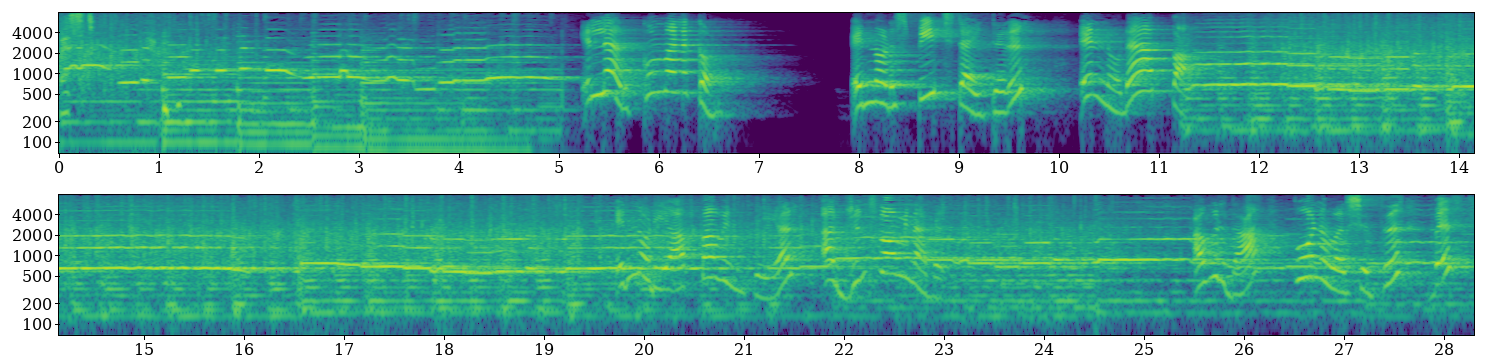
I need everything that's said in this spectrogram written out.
All best எல்லாருக்கும் வணக்கம். என்னோட ஸ்பீச் டைட்டில் என்னோட அப்பா. என்னுடைய அப்பாவின் பெயர் அர்ஜுன் சுவாமிநாதன். அவர்தான் போன வருஷத்து பெஸ்ட்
